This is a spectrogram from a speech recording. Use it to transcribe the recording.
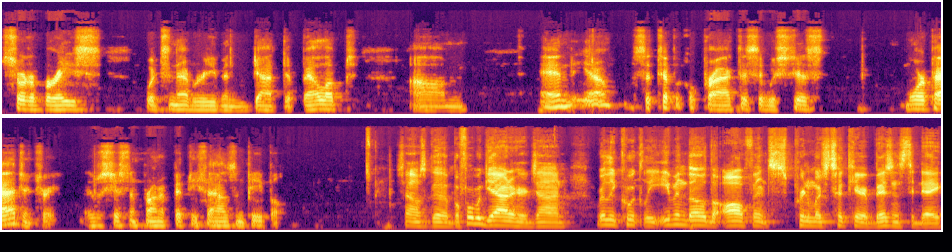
sort of brace, which never even got developed. Um, and, you know, it's a typical practice. It was just more pageantry. It was just in front of 50,000 people. Sounds good. Before we get out of here, John, really quickly, even though the offense pretty much took care of business today,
